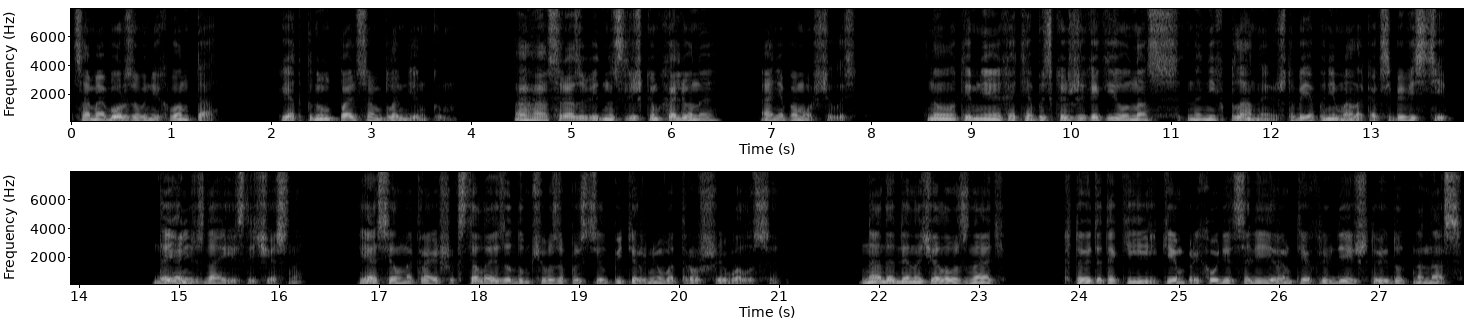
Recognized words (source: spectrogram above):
Самая борза у них вон та». Я ткнул пальцем в блондинку. «Ага, сразу видно, слишком холеная». Аня поморщилась. Но ты мне хотя бы скажи, какие у нас на них планы, чтобы я понимала, как себя вести. Да я не знаю, если честно. Я сел на краешек стола и задумчиво запустил пятерню в отросшие волосы. Надо для начала узнать, кто это такие и кем приходится лидером тех людей, что идут на нас.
